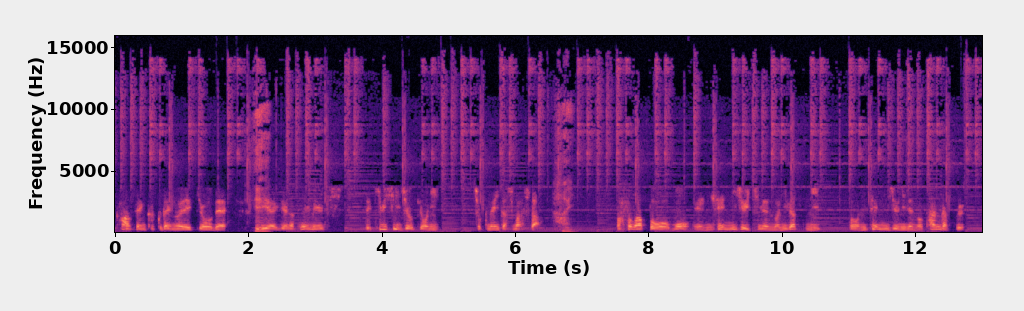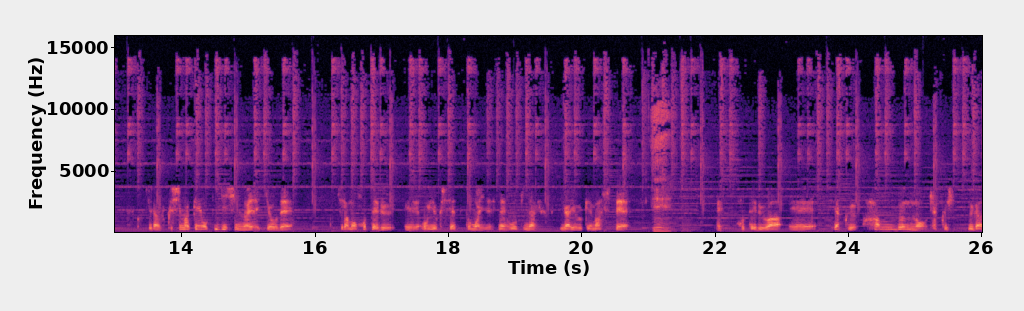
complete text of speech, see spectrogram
感染拡大の影響で売り上げが低迷して厳しい状況に直面いたしました、はい。まあ、その後も、えー、2021年の2月にと2022年の3月こちら福島県沖地震の影響でこちらもホテル、えー、温浴施設ともにですね大きな被害を受けまして、えーホテルは、えー、約半分の客室が、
